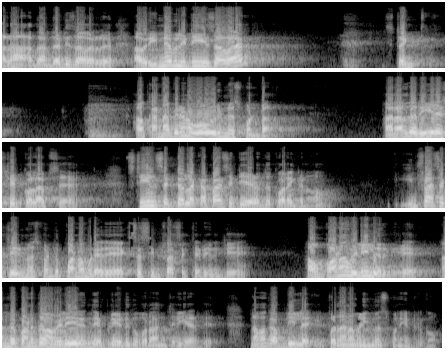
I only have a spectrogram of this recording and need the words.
அதான் அதான் that is our our inability is our strength அவன் கண்ணா பின்னா ஓவர் இன்வெஸ்ட் பண்ணிட்டான். அதனால தான் ரியல் எஸ்டேட் கொலாப்ஸு ஸ்டீல் செக்டரில் கெப்பாசிட்டியை வந்து குறைக்கணும். இன்ஃப்ராஸ்ட்ரக்சர் இன்வெஸ்ட்மெண்ட் பண்ண முடியாது. எக்ஸஸ் இன்ஃப்ராஸ்ட்ரக்சர் இருக்குது அவன் பணம் வெளியில் இருக்குது அந்த பணத்தை அவன் வெளியில இருந்து எப்படி எடுக்க போகிறான்னு தெரியாது. நமக்கு அப்படி இல்லை. இப்போ தான் நம்ம இன்வெஸ்ட் பண்ணிகிட்டு இருக்கோம்.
